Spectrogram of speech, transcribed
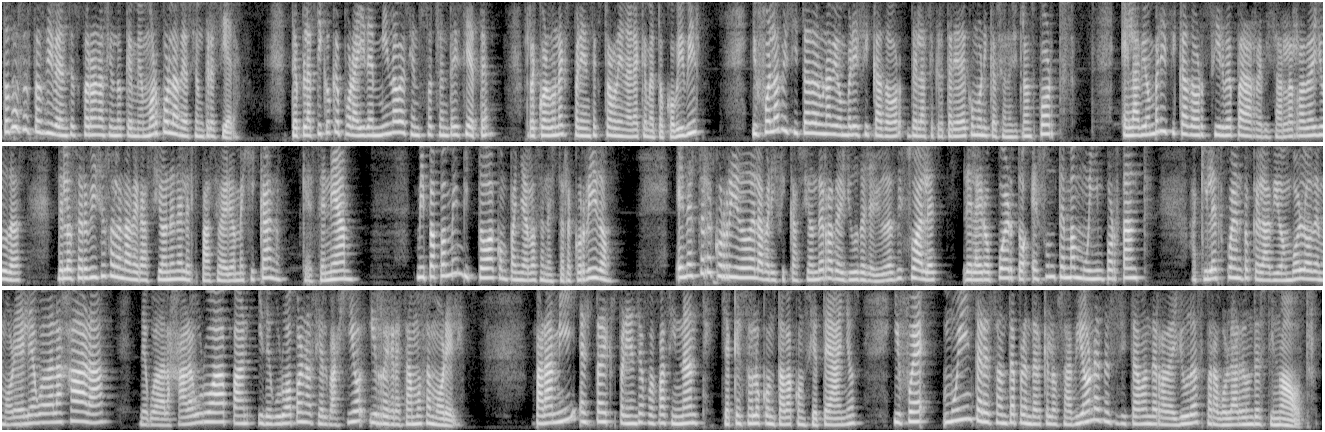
todas estas vivencias fueron haciendo que mi amor por la aviación creciera. Te platico que por ahí de 1987 recuerdo una experiencia extraordinaria que me tocó vivir y fue la visita de un avión verificador de la Secretaría de Comunicaciones y Transportes. El avión verificador sirve para revisar las radioayudas de los servicios a la navegación en el espacio aéreo mexicano, que es CENEAM. Mi papá me invitó a acompañarlos en este recorrido. En este recorrido de la verificación de radioayudas y ayudas visuales, del aeropuerto es un tema muy importante. Aquí les cuento que el avión voló de Morelia a Guadalajara, de Guadalajara a Uruapan y de Uruapan hacia el Bajío y regresamos a Morelia. Para mí esta experiencia fue fascinante, ya que solo contaba con siete años y fue muy interesante aprender que los aviones necesitaban de radioayudas para volar de un destino a otro.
